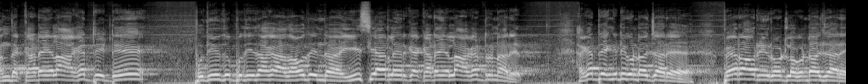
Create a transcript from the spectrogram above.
அந்த கடையெல்லாம் அகற்றிட்டு புதிது புதிதாக அதாவது இந்த ஈசிஆரில் இருக்க கடையெல்லாம் அகற்றினார். அகற்ற எங்கிட்ட கொண்டு வச்சாரு? பேராவரணி ரோட்டில் கொண்டு வச்சாரு.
